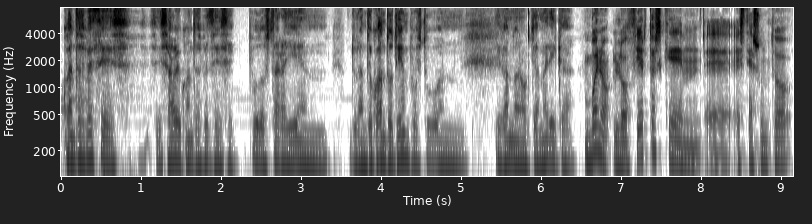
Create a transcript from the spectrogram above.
¿Cuántas veces se sabe cuántas veces se pudo estar allí en durante cuánto tiempo estuvo llegando a Norteamérica? Bueno, lo cierto es que eh, este asunto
